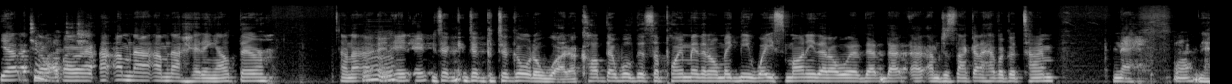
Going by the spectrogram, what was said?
Yeah. Too no, much. uh, I, I'm not. I'm not heading out there. Mm-hmm. and, and, and to, to, to go to what a club that will disappoint me, that'll make me waste money, that'll that that I- I'm just not gonna have a good time. Nah, Yeah. nah.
